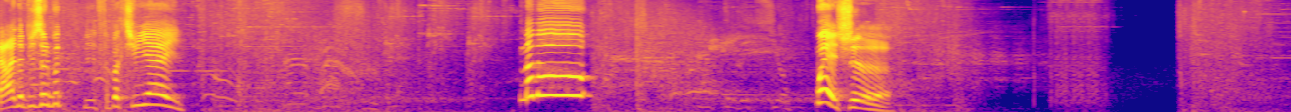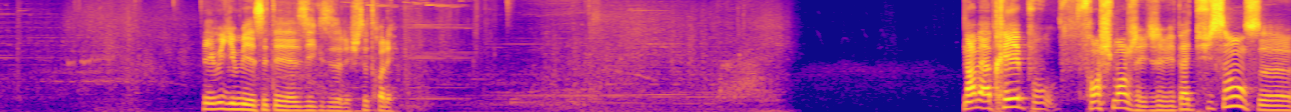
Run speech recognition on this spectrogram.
Mais arrête d'appuyer sur le bouton Faut pas que tu y ailles Maman Wesh Mais oui, mais c'était Ziggs, désolé, je te trollais. Non mais après, pour... franchement, j'avais pas de puissance. euh,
